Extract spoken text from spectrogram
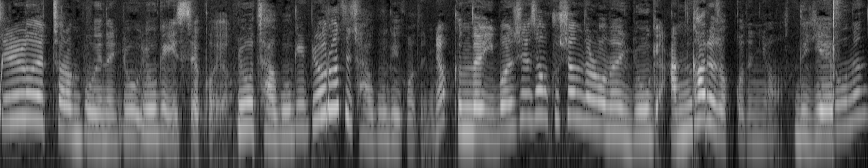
실루엣처럼 보이는 요, 요게 있을 거예요. 요 자국이 뾰루지 자국이거든요. 근데 이번 신상 쿠션들로는 요게 안 가려졌거든요. 근데 얘로는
